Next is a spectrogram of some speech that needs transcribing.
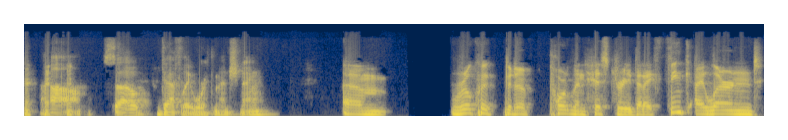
Um, so definitely worth mentioning. Um, real quick bit of Portland history that I think I learned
